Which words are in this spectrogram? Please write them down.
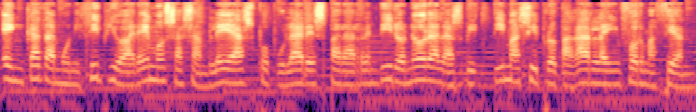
En cada municipio haremos asambleas populares para rendir honor a las víctimas y propagar la información,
